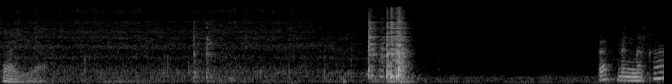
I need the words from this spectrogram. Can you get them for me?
ใส่อะแป๊บหนึ่งนะคะ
